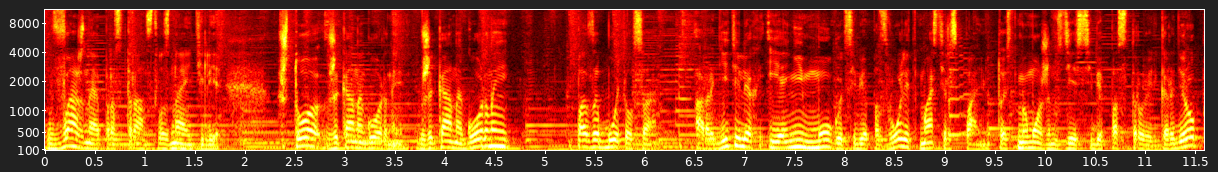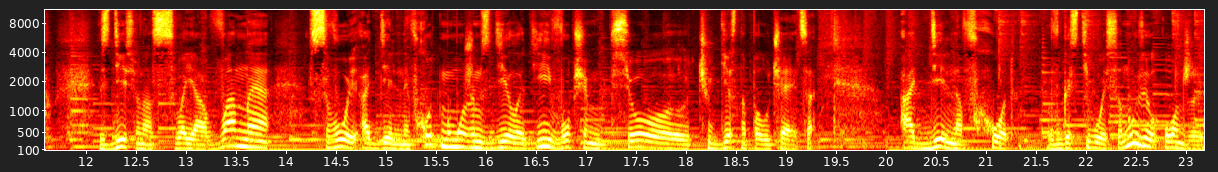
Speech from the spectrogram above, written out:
важное пространство, знаете ли. Что в ЖК Нагорный? В ЖК Нагорный позаботился о родителях, и они могут себе позволить мастер-спальню. То есть мы можем здесь себе построить гардероб, здесь у нас своя ванная, свой отдельный вход мы можем сделать, и в общем все чудесно получается. Отдельно вход в гостевой санузел, он же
